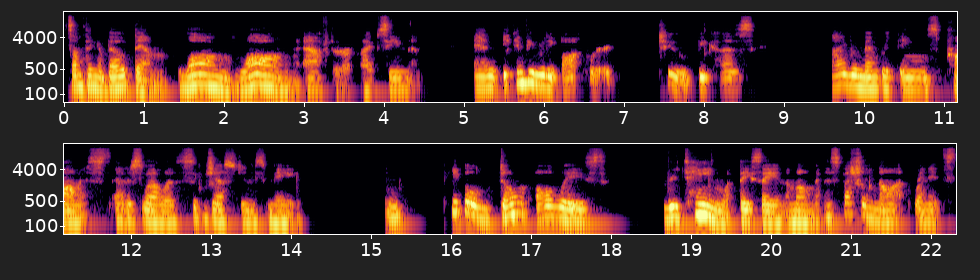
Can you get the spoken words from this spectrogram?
something about them long, long after I've seen them. And it can be really awkward too, because I remember things promised as well as suggestions made. And people don't always retain what they say in the moment, especially not when it's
